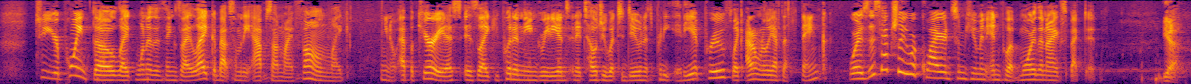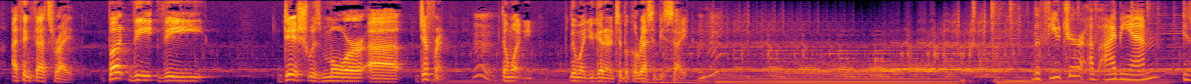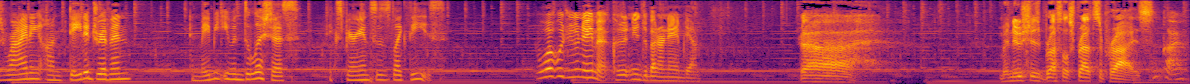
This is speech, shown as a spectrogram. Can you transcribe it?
To your point, though, like one of the things I like about some of the apps on my phone, like you know, Epicurious, is like you put in the ingredients and it tells you what to do, and it's pretty idiot proof. Like I don't really have to think. Whereas this actually required some human input more than I expected. Yeah, I think that's right. But the the dish was more uh, different than what you, than what you get on a typical recipe site. The future of IBM is riding on data driven and maybe even delicious experiences like these. What would you name it? Because it needs a better name, Dan. Uh, Manoush's Brussels sprout surprise. Okay.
